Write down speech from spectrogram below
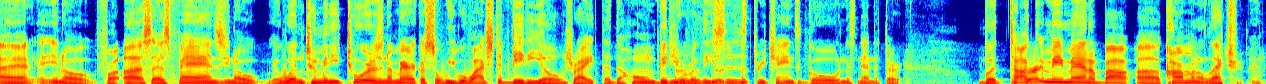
and you know, for us as fans, you know, there wasn't too many tours in America, so we would watch the videos, right? The the home video Mm-hmm. releases, Three Chains of Gold, and this and that and the third. But talk to me, man, about uh, Carmen Electra, man.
